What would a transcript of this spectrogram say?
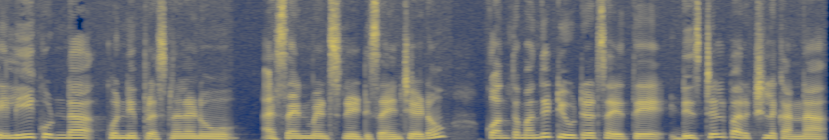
తెలియకుండా కొన్ని ప్రశ్నలను అసైన్మెంట్స్ని డిజైన్ చేయడం కొంతమంది ట్యూటర్స్ అయితే డిజిటల్ పరీక్షల కన్నా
